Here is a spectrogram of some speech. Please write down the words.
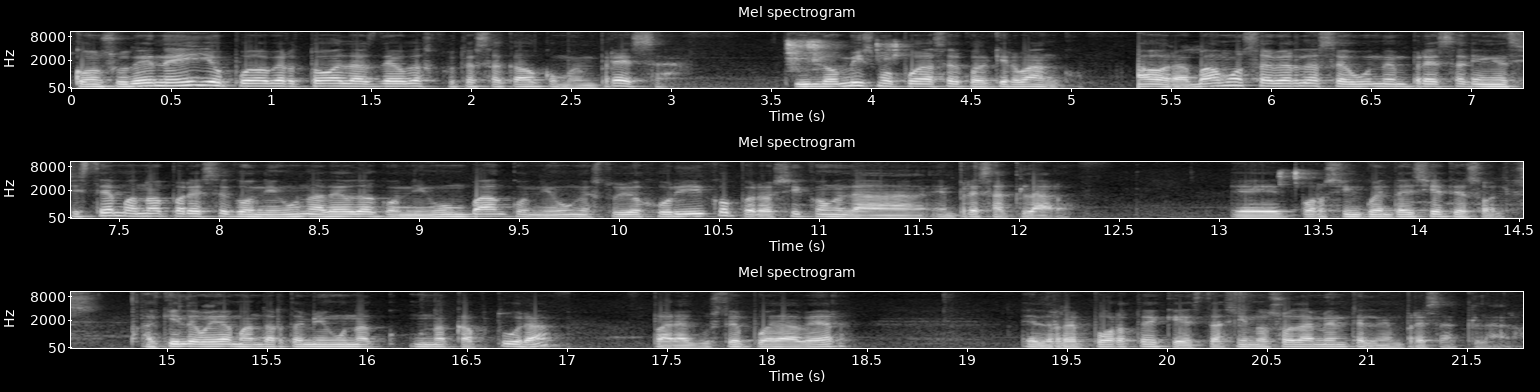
Con su DNI yo puedo ver todas las deudas que usted ha sacado como empresa. Y lo mismo puede hacer cualquier banco. Ahora, vamos a ver la segunda empresa. En el sistema no aparece con ninguna deuda con ningún banco, ningún estudio jurídico, pero sí con la empresa Claro. eh, por 57 soles. Aquí le voy a mandar también una, una captura para que usted pueda ver el reporte que está haciendo solamente la empresa Claro.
